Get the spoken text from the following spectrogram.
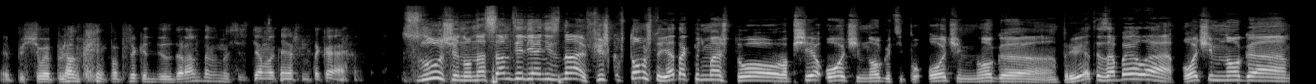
э, пищевой пленкой попшикать дезодорантом, ну, система, конечно, такая. Слушай, ну на самом деле я не знаю. Фишка в том, что я так понимаю, что вообще очень много, типа, очень много... Привет, Изабелла! Очень много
